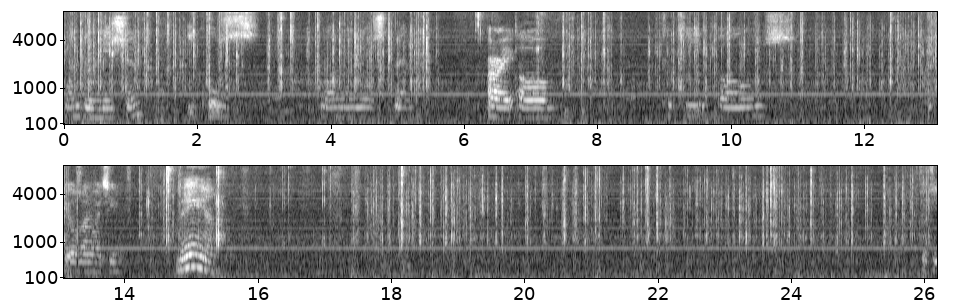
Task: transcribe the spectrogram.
One donation equals one spin alright um cookie O's cookie O's on my team. Man Should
